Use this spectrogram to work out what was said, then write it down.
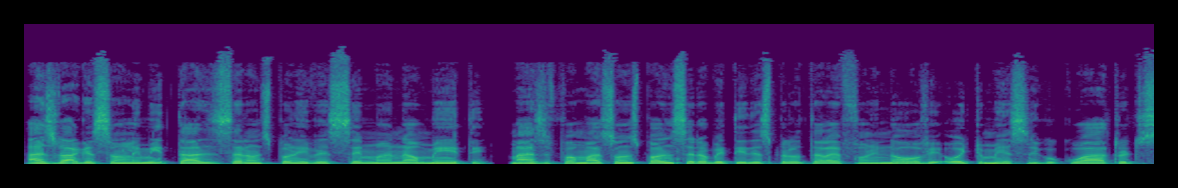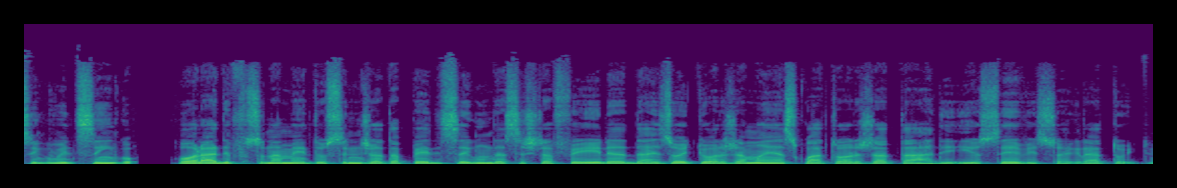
As vagas são limitadas e serão disponíveis semanalmente. Mais informações podem ser obtidas pelo telefone 986548525, horário de funcionamento do Cine JP de segunda a sexta-feira, das 8 horas da manhã às 4 horas da tarde, e o serviço é gratuito.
